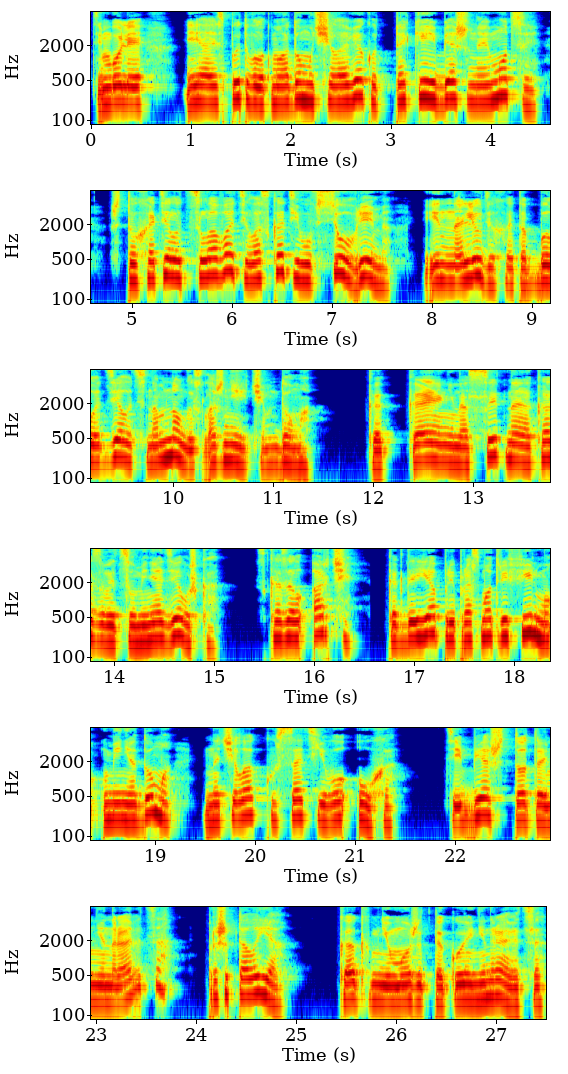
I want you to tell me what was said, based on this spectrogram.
Тем более я испытывала к молодому человеку такие бешеные эмоции, что хотела целовать и ласкать его все время, и на людях это было делать намного сложнее, чем дома. «Какая ненасытная, оказывается, у меня девушка», – сказал Арчи, когда я при просмотре фильма «У меня дома» начала кусать его ухо. «Тебе что-то не нравится?» – прошептала я. «Как мне может такое не нравиться?»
